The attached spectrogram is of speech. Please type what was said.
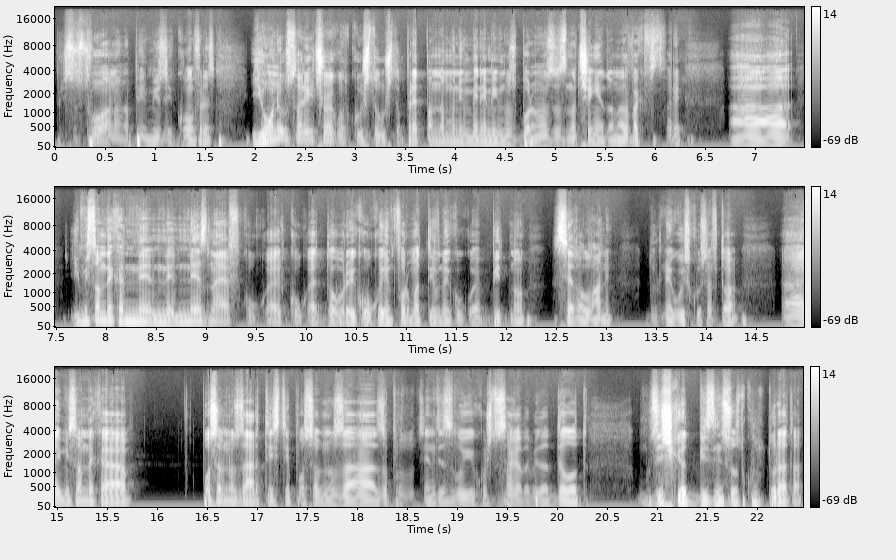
присуствувано на Pin Music Conference и он е уствари човекот кој што уште пред пандемија мене ми има зборано за значењето на вакви ствари. А, и мислам дека не, не, не знаев колку е колку е добро и колку е информативно и колку е битно се до лани, дури не го искусев тоа. А, и мислам дека посебно за артисти, посебно за за продуценти, за луѓе кои што сакаат да бидат дел од музичкиот бизнис, од културата,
